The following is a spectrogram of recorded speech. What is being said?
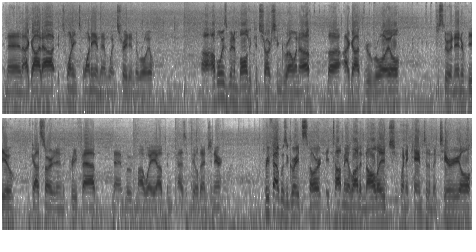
And then I got out in 2020 and then went straight into Royal. Uh, I've always been involved in construction growing up, but I got through Royal just through an interview, got started in the prefab, and moved my way up as a field engineer. Prefab was a great start. It taught me a lot of knowledge when it came to the material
